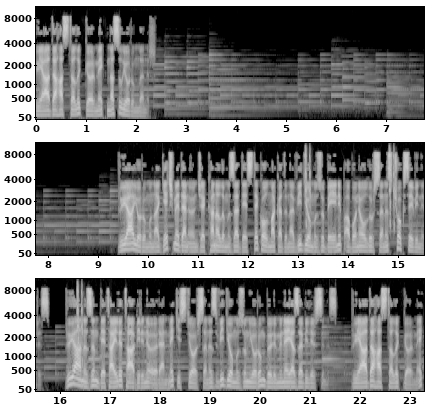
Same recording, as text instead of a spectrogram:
Rüyada hastalık görmek nasıl yorumlanır? Rüya yorumuna geçmeden önce kanalımıza destek olmak adına videomuzu beğenip abone olursanız çok seviniriz. Rüyanızın detaylı tabirini öğrenmek istiyorsanız videomuzun yorum bölümüne yazabilirsiniz. Rüyada hastalık görmek,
